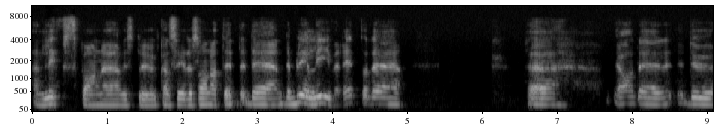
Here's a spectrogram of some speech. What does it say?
en, livsbane, hvis du kan si det sånn. At det, det, det blir livet ditt, og det eh, Ja, det du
